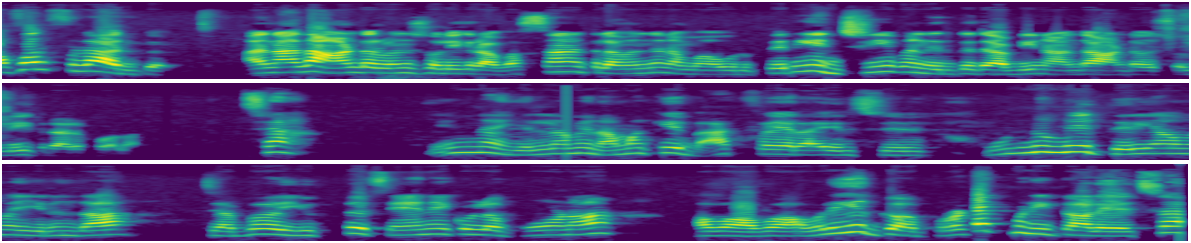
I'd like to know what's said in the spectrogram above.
பவர்ஃபுல்லா இருக்கு. அதனாலதான் ஆண்டவர் வந்து சொல்லிக்கிறார் வசனத்துல வந்து நம்ம ஒரு பெரிய ஜீவன் இருக்குது அப்படின்னு அந்த ஆண்டவர் சொல்லிக்கிறாரு போல. ச்சே என்ன எல்லாமே நமக்கே பேக் ஃபயர் ஆயிருச்சு. ஒண்ணுமே தெரியாம இருந்தா ஜப யுத்த சேனைக்குள்ள போனா அவ அவ அவளையே ப்ரொடெக்ட் பண்ணிட்டாளே. ச்சே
